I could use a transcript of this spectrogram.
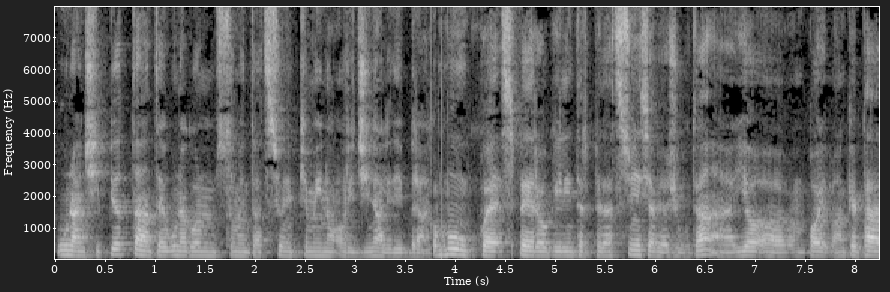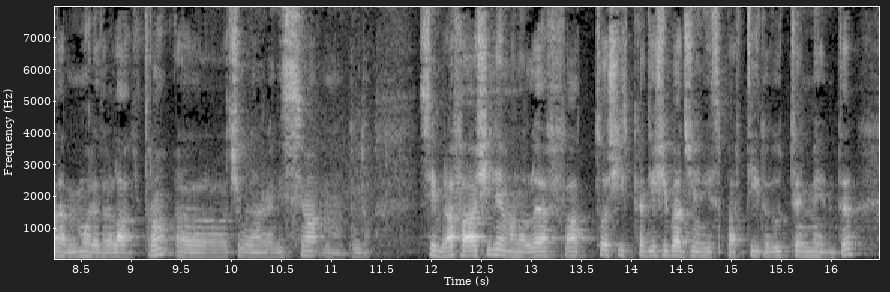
una in CP80 e una con strumentazioni più o meno originali dei brani. Comunque spero che l'interpretazione sia piaciuta, uh, io uh, poi l'ho anche imparata a memoria tra l'altro, ci vuole una grandissima, mm, appunto, sembra facile ma non lo è affatto, circa 10 pagine di spartito tutte in mente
